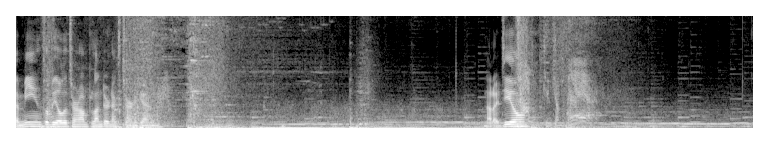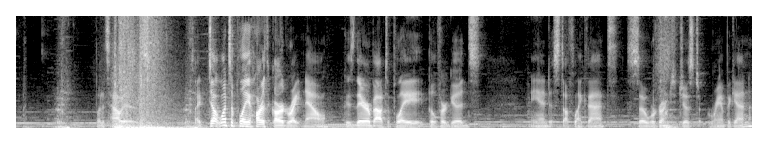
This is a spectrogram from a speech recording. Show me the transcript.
That means they'll be able to turn on Plunder next turn again. Not ideal. But it's how it is. So I don't want to play Hearthguard right now, because they're about to play Pilfer Goods and stuff like that. So we're going to just ramp again.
